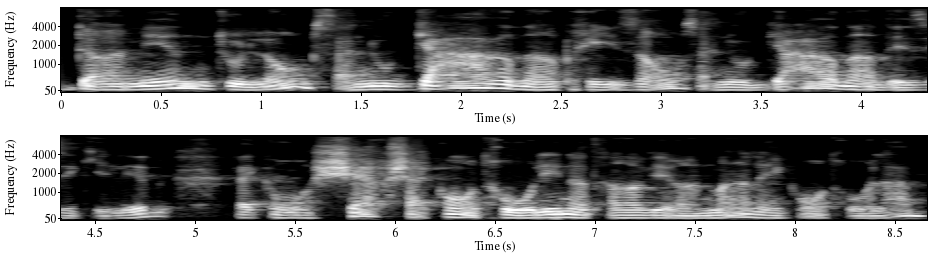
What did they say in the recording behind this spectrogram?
domine tout le long, puis ça nous garde en prison, ça nous garde en déséquilibre. Fait qu'on cherche à contrôler notre environnement, l'incontrôlable,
